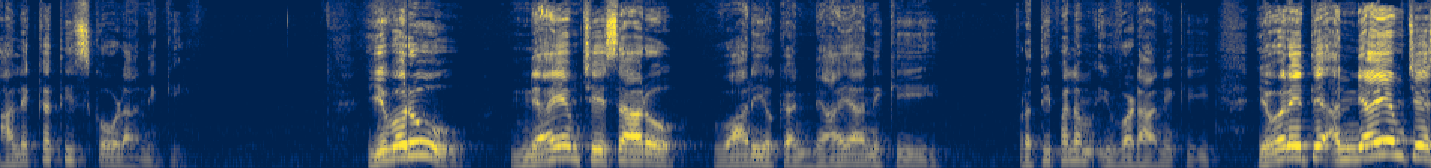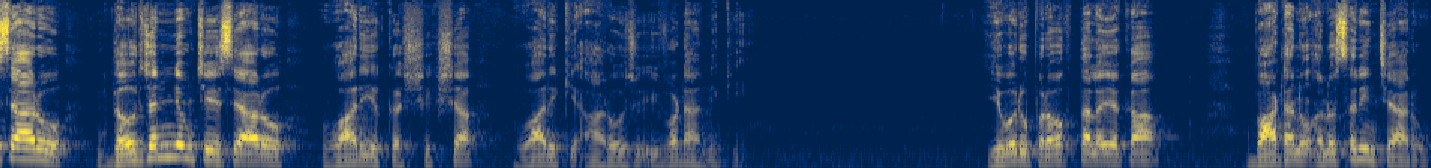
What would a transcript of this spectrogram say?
ఆ లెక్క తీసుకోవడానికి. ఎవరు న్యాయం చేశారో వారి యొక్క న్యాయానికి ప్రతిఫలం ఇవ్వడానికి. ఎవరైతే అన్యాయం చేశారో దౌర్జన్యం చేశారో వారి యొక్క శిక్ష వారికి ఆ రోజు ఇవ్వడానికి. ఎవరు ప్రవక్తల యొక్క బాటను అనుసరించారు?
